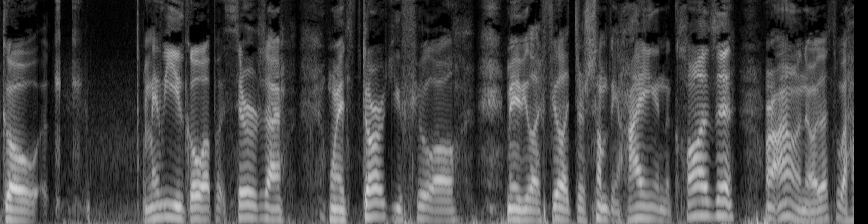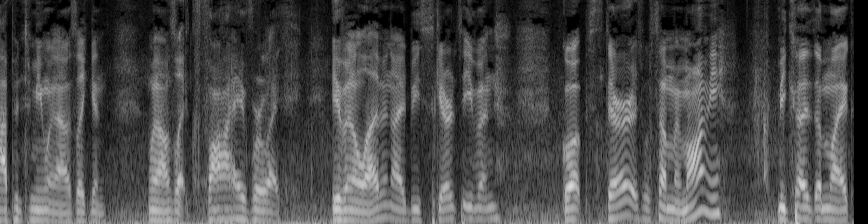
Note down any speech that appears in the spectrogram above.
go. Maybe you go up stairs uh, when it's dark. You feel all maybe like feel like there's something hiding in the closet, or I don't know. That's what happened to me when I was like in when I was like five or like even eleven. I'd be scared to even go upstairs without my mommy because I'm like,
